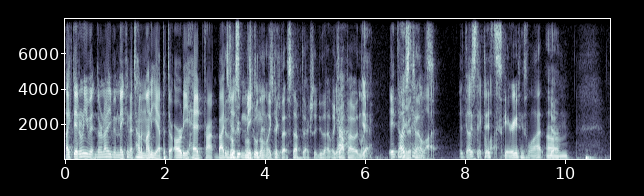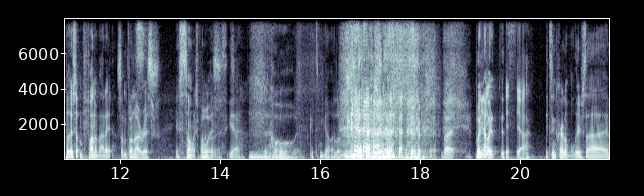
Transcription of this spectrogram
Like they don't even they're not even making a ton of money yet, but they're already ahead fr- by Because just most, people, most people don't that like take that step to actually do that. Like Yeah. drop out and like Yeah. It does make take a lot. It does take a it's lot. scary. It takes a lot. Yeah. Um, but there's something fun about it. something fun about It's- risks. It's so much fun about Always, this. Yeah. Oh, it gets me going. I love risks. But but no, it, it's yeah, it's incredible. There's uh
